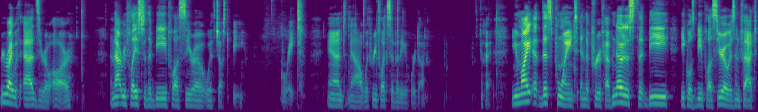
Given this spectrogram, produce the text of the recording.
Rewrite with add 0r. And that replaced to the b plus 0 with just b. Great. And now with reflexivity, we're done. Okay, you might at this point in the proof have noticed that b equals b plus 0 is in fact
